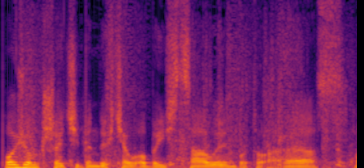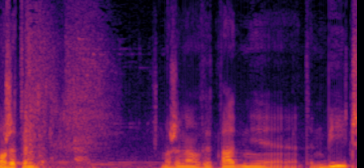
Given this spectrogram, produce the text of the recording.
Poziom trzeci będę chciał obejść cały, bo to Areas. Może ten. Może nam wypadnie ten Beach.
